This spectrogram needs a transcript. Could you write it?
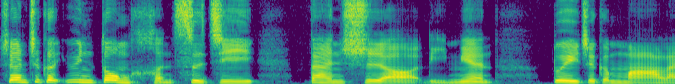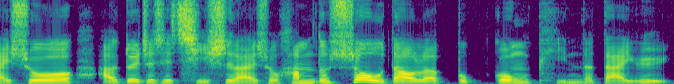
虽然这个运动很刺激，但是啊，里面对这个马来说，还有对这些骑士来说，他们都受到了不公平的待遇。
